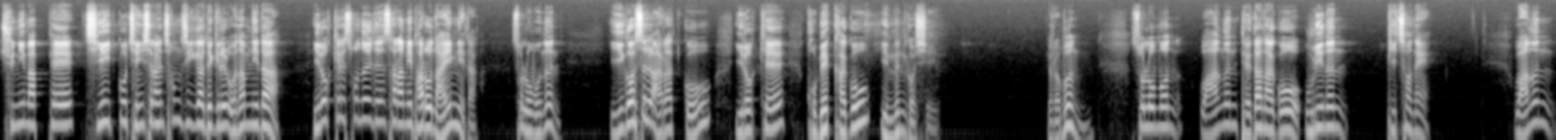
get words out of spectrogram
주님 앞에 지혜 있고 진실한 청지기가 되기를 원합니다. 이렇게 손을 든 사람이 바로 나입니다. 솔로몬은 이것을 알았고 이렇게 고백하고 있는 것이 여러분 솔로몬 왕은 대단하고 우리는 비천해 왕은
